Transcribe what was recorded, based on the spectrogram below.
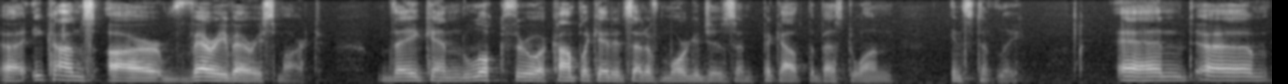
Uh, econs are very, very smart. They can look through a complicated set of mortgages and pick out the best one instantly. And um,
